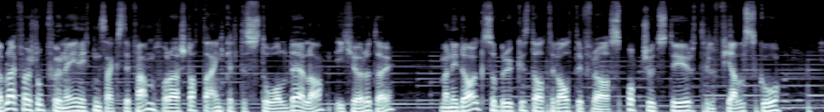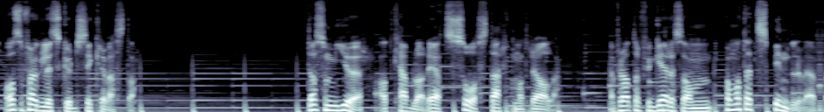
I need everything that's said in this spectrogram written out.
Det ble først oppfunnet i 1965 for å erstatte enkelte ståldeler i kjøretøy, men i dag så brukes det til alt fra sportsutstyr til fjellsko, og selvfølgelig skuddsikre vester. Det som gjør at kevlar er et så sterkt materiale, er for at det fungerer som på en måte et spindelvev.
